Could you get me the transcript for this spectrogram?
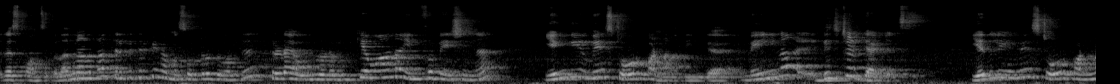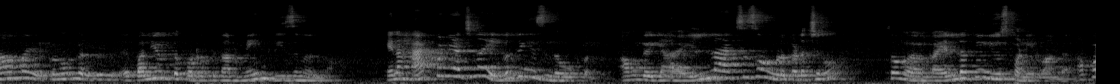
ரெஸ்பான்சிபிள் அதனால தான் திருப்பி திருப்பி நம்ம சொல்கிறது வந்து கிரட உங்களோட முக்கியமான இன்ஃபர்மேஷனை எங்கேயுமே ஸ்டோர் பண்ணாதீங்க. மெயினாக டிஜிட்டல் கேட்ஜெட்ஸ் எதுலேயுமே ஸ்டோர் பண்ணாமல் இருக்கணுங்கிறது வலியுறுத்தப்படுறதுக்கான மெயின் ரீசன் அதுதான். ஏன்னா ஹேக் பண்ணியாச்சுன்னா எவ்ரி திங் இஸ் இந்த ஓப்பன் அவங்க யா- எல்லா ஆக்சஸும் அவங்களுக்கு கிடச்சிரும். ஸோ எல்லாத்தையும் யூஸ் பண்ணிடுவாங்க. அப்போ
